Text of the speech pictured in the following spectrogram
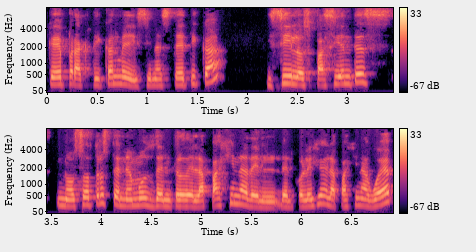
que practican medicina estética. Y sí, los pacientes, nosotros tenemos dentro de la página del, colegio, de la página web,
